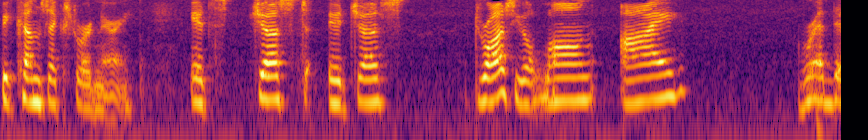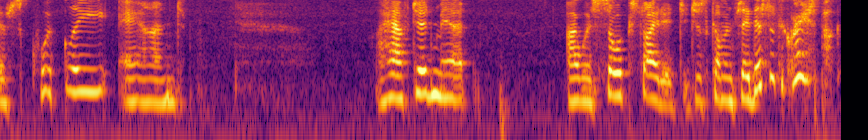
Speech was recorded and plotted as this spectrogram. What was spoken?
becomes extraordinary. It's just, it just draws you along. I read this quickly and I have to admit, I was so excited to just come and say, this is the greatest book.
